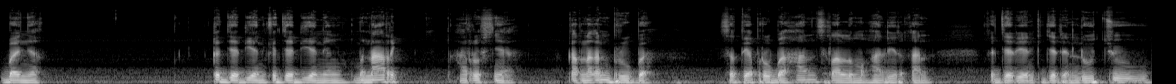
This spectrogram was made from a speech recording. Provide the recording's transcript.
banyak kejadian-kejadian yang menarik harusnya. Karena kan berubah. Setiap perubahan selalu menghadirkan kejadian-kejadian lucu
